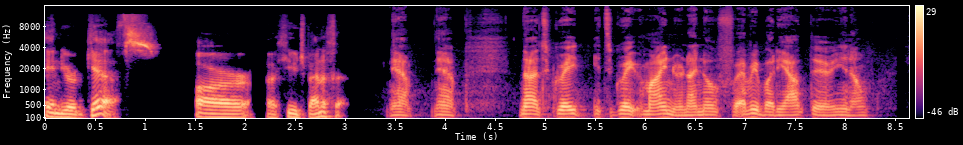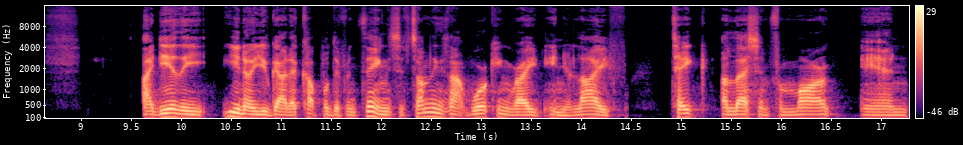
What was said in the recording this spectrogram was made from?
and your gifts are a huge benefit. Yeah, yeah. No, it's great. It's a great reminder, and I know for everybody out there, you know, ideally, you know, you've got a couple different things. If something's not working right in your life, take a lesson from Mark and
